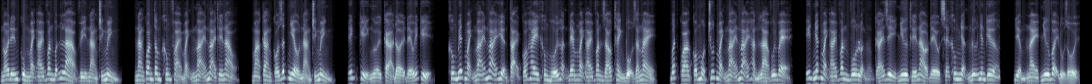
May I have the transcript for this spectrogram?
Nói đến cùng mạnh ái văn vẫn là vì nàng chính mình, nàng quan tâm không phải mạnh mãi mãi thế nào, mà càng có rất nhiều nàng chính mình, ích kỷ người cả đời đều ích kỷ, không biết mạnh mãi mãi hiện tại có hay không hối hận đem mạnh ái văn giáo thành bộ dáng này, bất quá có một chút mạnh mãi mãi hẳn là vui vẻ, ít nhất mạnh ái văn vô luận cái gì như thế nào đều sẽ không nhận nữ nhân kia, điểm này như vậy đủ rồi.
